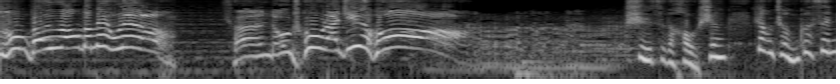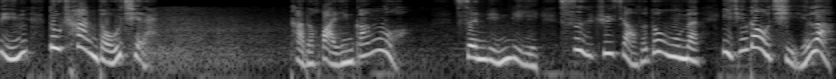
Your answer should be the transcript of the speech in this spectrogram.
从本王的命令，全都出来集合！狮子的吼声让整个森林都颤抖起来。他的话音刚落。森林里四只脚的动物们已经到齐了。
